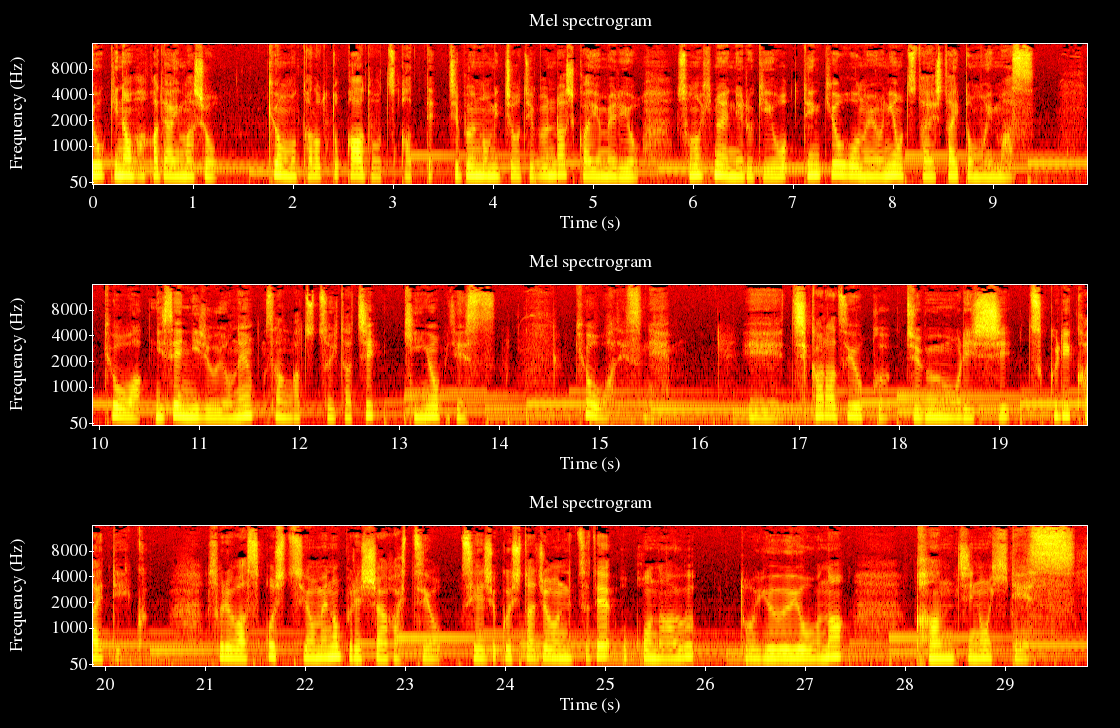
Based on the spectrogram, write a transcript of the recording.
陽気なお墓で会いましょう。今日もタロットカードを使って自分の道を自分らしく歩めるようその日のエネルギーを天気予報のようにお伝えしたいと思います。今日は2024年3月1日金曜日です。今日はですね、えー、力強く自分を律し作り変えていく。それは少し強めのプレッシャーが必要。成熟した情熱で行うというような感じの日です。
